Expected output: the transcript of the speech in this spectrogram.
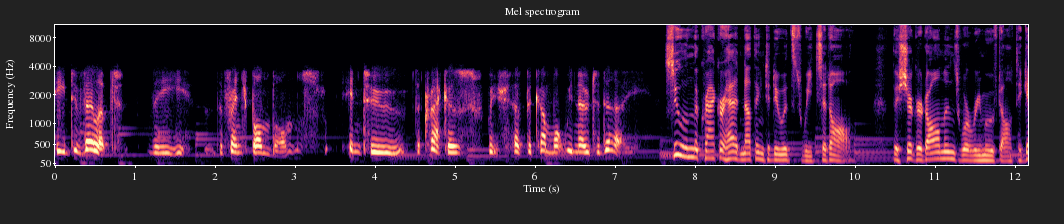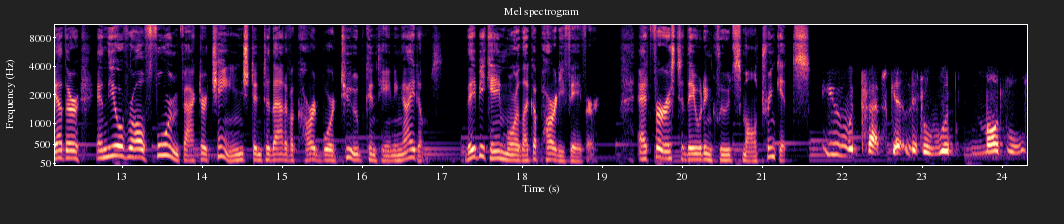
he developed the the French bonbons into the crackers which have become what we know today. Soon the cracker had nothing to do with sweets at all. The sugared almonds were removed altogether, and the overall form factor changed into that of a cardboard tube containing items. They became more like a party favor. At first, they would include small trinkets. You would perhaps get little wood models,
